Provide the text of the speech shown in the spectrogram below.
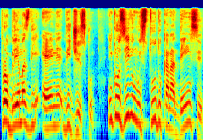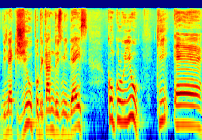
problemas de hérnia de disco. Inclusive, um estudo canadense de McGill, publicado em 2010, concluiu que é,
